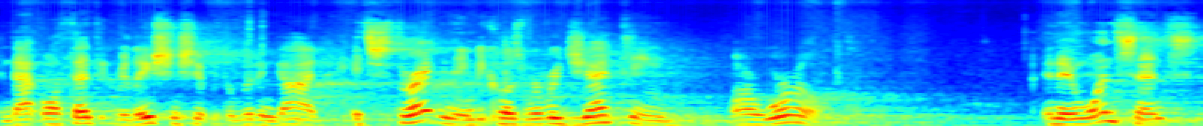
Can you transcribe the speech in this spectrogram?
and that authentic relationship with the living God, it's threatening because we're rejecting our world. And in one sense,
